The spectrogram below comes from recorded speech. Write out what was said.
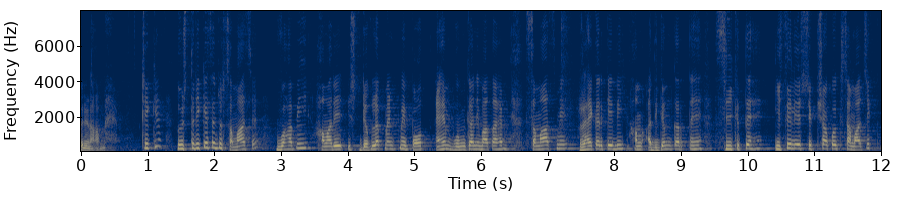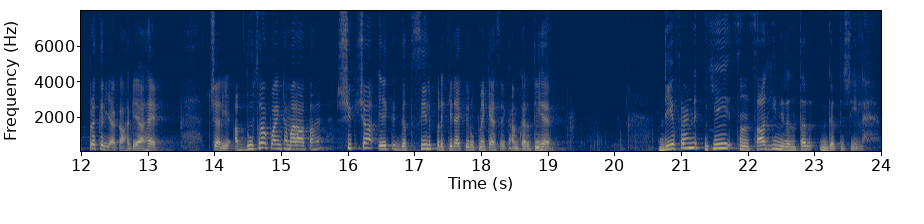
परिणाम है। ठीक है? तो इस तरीके से जो समाज है, वह भी हमारे इस डेवलपमेंट में बहुत अहम भूमिका निभाता है। समाज में रह करके भी हम अधिगम करते हैं, सीखते हैं। इसीलिए शिक्षा को एक सामाजिक प्रक्रिया कहा गया है। चलिए, अब दूसरा पॉइंट हमारा आता है, शिक्षा एक गतिशील प्रक्रिया के रूप में कैसे काम करती है? डियर फ्रेंड ये संसार ही निरंतर गतिशील है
